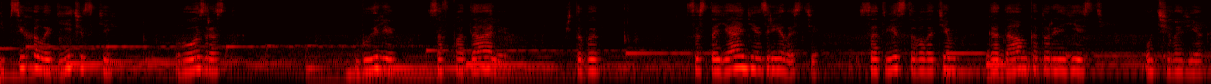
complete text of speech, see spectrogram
и психологический возраст были, совпадали, чтобы состояние зрелости соответствовало тем годам, которые есть у человека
